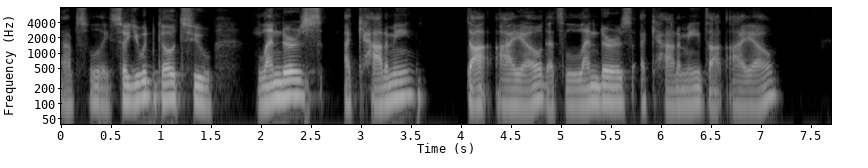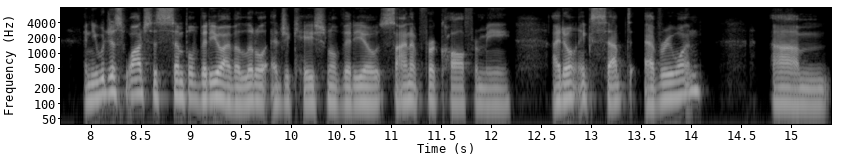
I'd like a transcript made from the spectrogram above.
absolutely. So you would go to lendersacademy.io. That's lendersacademy.io. And you would just watch this simple video. I have a little educational video. Sign up for a call for me. I don't accept everyone. Um,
